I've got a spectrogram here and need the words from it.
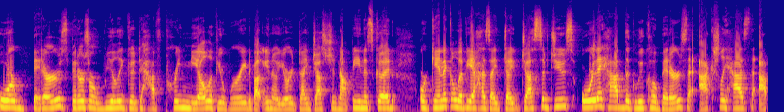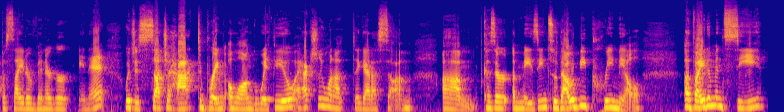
or bitters. Bitters are really good to have pre-meal if you're worried about, you know, your digestion not being as good. Organic Olivia has a digestive juice or they have the gluco bitters that actually has the apple cider vinegar in it, which is such a hack to bring along with you. I actually want to get us some um cuz they're amazing. So that would be pre-meal. A vitamin C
